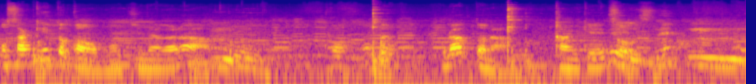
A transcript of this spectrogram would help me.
お酒とかを持ちながらこう本当にフラットな関係でそうですね。うん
